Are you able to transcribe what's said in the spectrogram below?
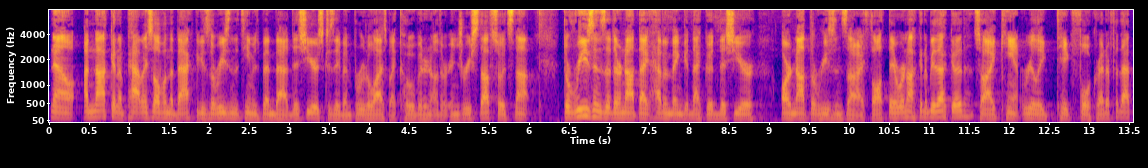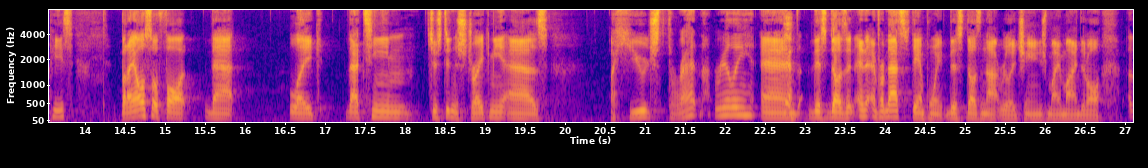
Now, I'm not going to pat myself on the back because the reason the team has been bad this year is because they've been brutalized by COVID and other injury stuff. So it's not the reasons that they're not that haven't been that good this year are not the reasons that I thought they were not going to be that good. So I can't really take full credit for that piece. But I also thought that like that team just didn't strike me as a huge threat, really. And yeah. this doesn't, and, and, from that standpoint, this does not really change my mind at all. Uh,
